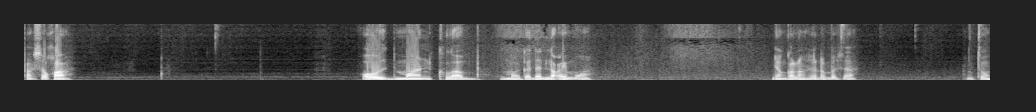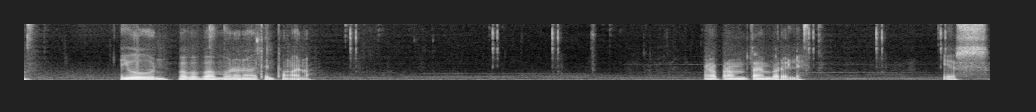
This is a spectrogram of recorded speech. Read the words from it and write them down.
Pasok ka. Old Man Club. Oh my god, ang laki mo ah. Diyan ka lang sa labas ah. Ano to? Ayun, bababa muna natin tong ano. Wala pa naman tayong baril eh. Yes.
